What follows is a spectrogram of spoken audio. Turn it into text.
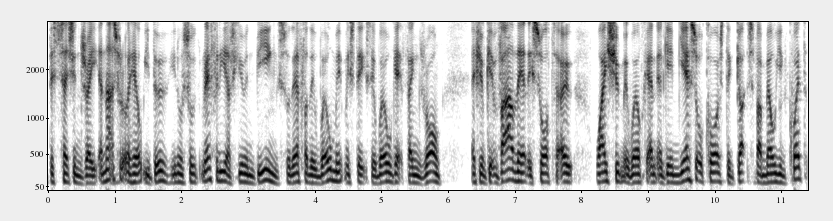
decisions right, and that's what will help you do. You know, so referees are human beings, so therefore they will make mistakes, they will get things wrong. If you've got VAR there to sort it out, why shouldn't we welcome into a game? Yes, it'll cost the guts of a million quid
